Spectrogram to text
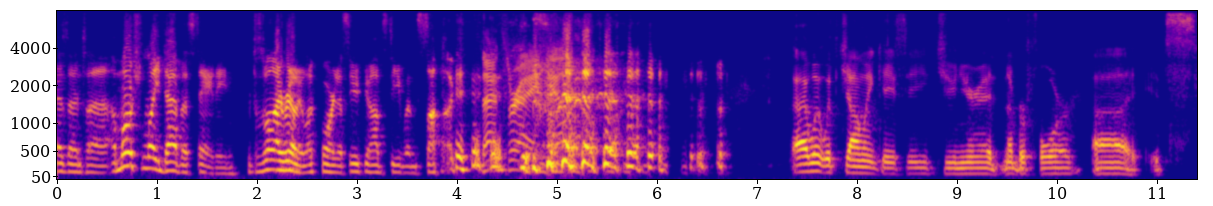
isn't uh, emotionally devastating, which is what I really look forward to Sufjan Stevens' song. That's right. I went with John Wayne Gacy Jr. at number four. Uh, it's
